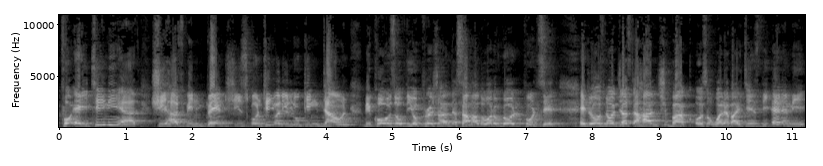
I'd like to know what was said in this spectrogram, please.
For 18 years, she has been bent, she's continually looking down because of the oppression and somehow the word of God puts it. It was not just a hunchback or so whatever it is, the enemy,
